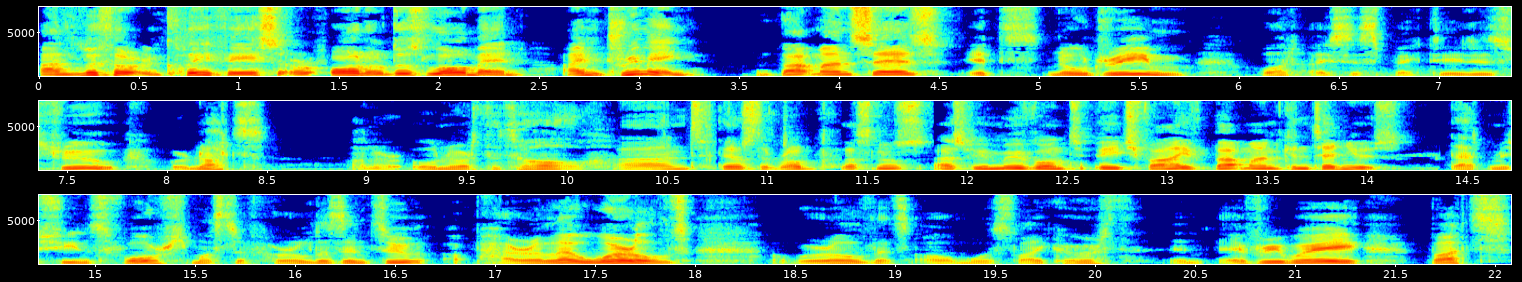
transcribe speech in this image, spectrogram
and Luthor and Clayface are honoured as lawmen. I'm dreaming. And Batman says, It's no dream. What I suspected is true. We're not on our own earth at all. and there's the rub, listeners. As we move on to page five, Batman continues. That machine's force must have hurled us into a parallel world. A world that's almost like Earth in every way, but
